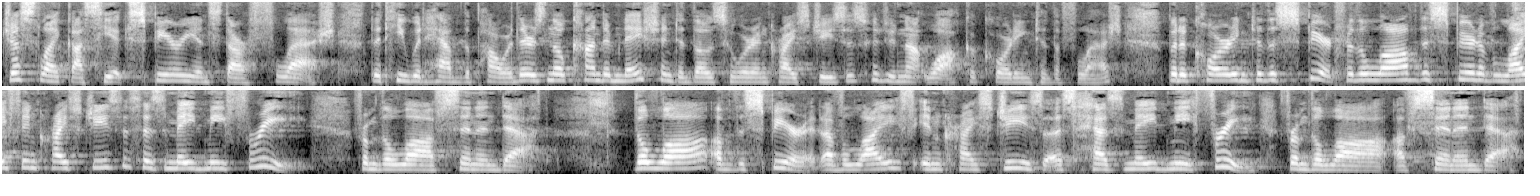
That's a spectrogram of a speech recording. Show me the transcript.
Just like us, he experienced our flesh, that he would have the power. There's no condemnation to those who are in Christ Jesus who do not walk according to the flesh, but according to the Spirit. For the law of the Spirit of life in Christ Jesus has made me free from the law of sin and death. The law of the Spirit of life in Christ Jesus has made me free from the law of sin and death.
